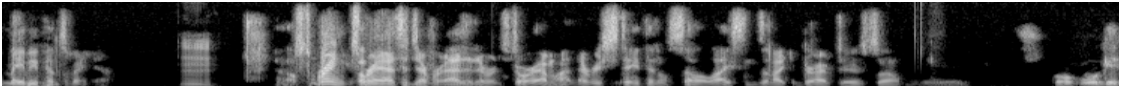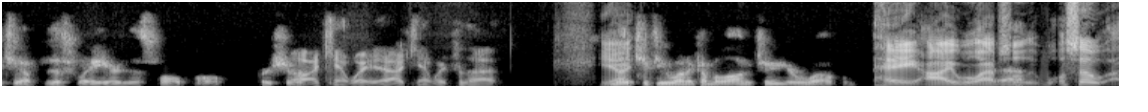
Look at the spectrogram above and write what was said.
maybe Pennsylvania. Mm. Spring, spring. Oh. That's a different. That's a different story. I'm hunting every state that'll sell a license that I can drive to. So, well, we'll get you up this way here this fall, Paul, for sure. Oh, I can't wait. Yeah, I can't wait for that. Yeah. Mitch, if you want to come along too, you're welcome. Hey, I will absolutely. Yeah. So, uh,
